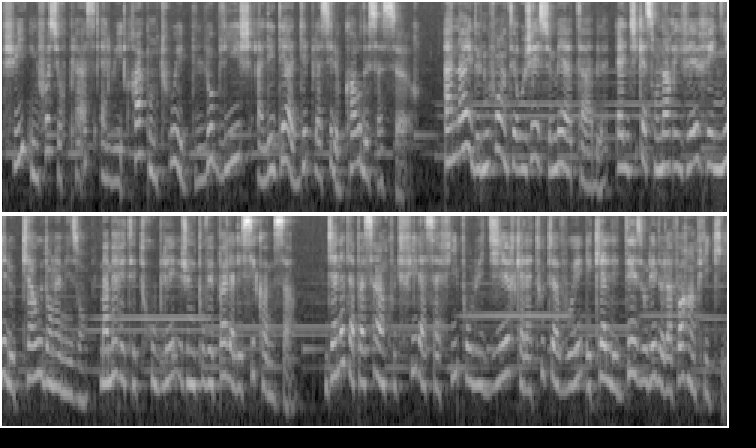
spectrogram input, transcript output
Puis, une fois sur place, elle lui raconte tout et l'oblige à l'aider à déplacer le corps de sa sœur. Anna est de nouveau interrogée et se met à table. Elle dit qu'à son arrivée régnait le chaos dans la maison. Ma mère était troublée, je ne pouvais pas la laisser comme ça. Janet a passé un coup de fil à sa fille pour lui dire qu'elle a tout avoué et qu'elle est désolée de l'avoir impliquée.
